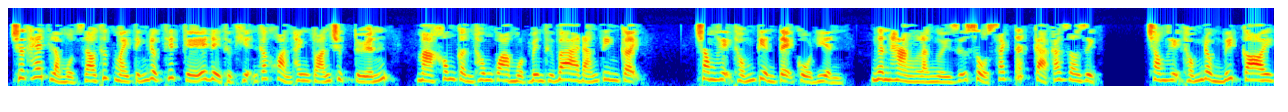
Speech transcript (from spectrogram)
trước hết là một giao thức máy tính được thiết kế để thực hiện các khoản thanh toán trực tuyến, mà không cần thông qua một bên thứ ba đáng tin cậy. Trong hệ thống tiền tệ cổ điển, ngân hàng là người giữ sổ sách tất cả các giao dịch. Trong hệ thống đồng Bitcoin,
